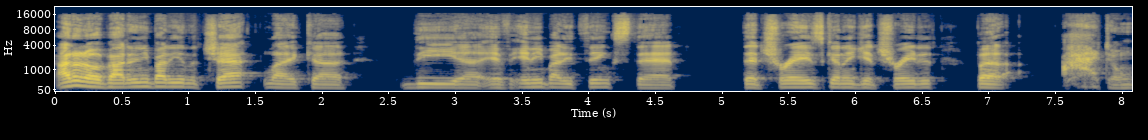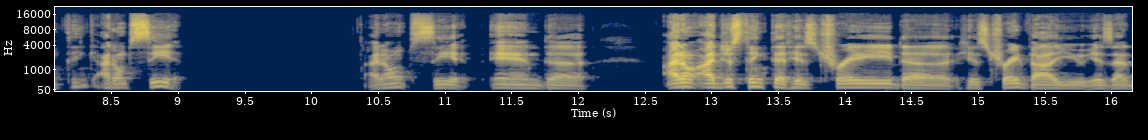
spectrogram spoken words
i don't know about anybody in the chat like uh the uh, if anybody thinks that that trey's gonna get traded but i don't think i don't see it. I don't see it, and uh, I don't. I just think that his trade, uh, his trade value is at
